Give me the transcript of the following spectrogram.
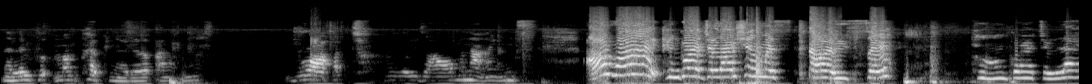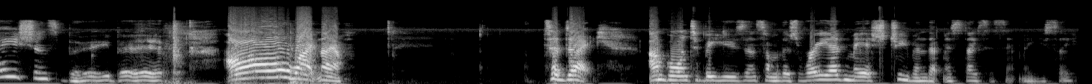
Now, let me put my coconut up. I don't want to drop it. I lose all my names. All right, congratulations, Miss Stacy. Congratulations, baby. All right, now, today, I'm going to be using some of this red mesh tubing that Miss Stacy sent me, you see.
